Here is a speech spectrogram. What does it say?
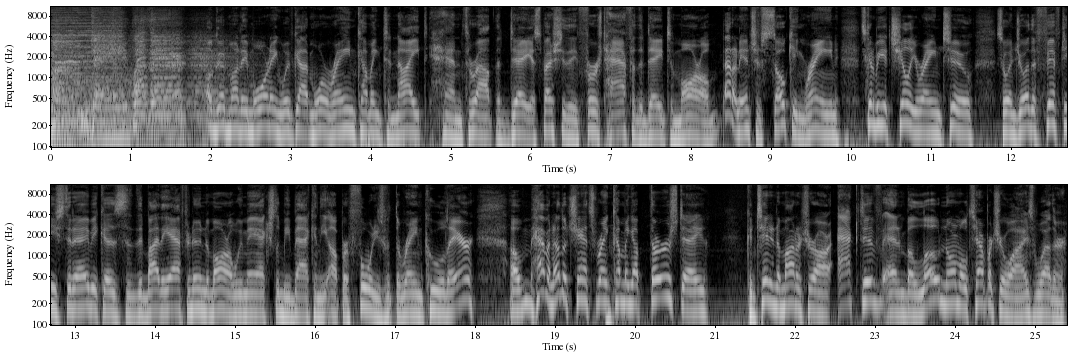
Monday weather. Well, good Monday morning. We've got more rain coming tonight and throughout the day, especially the first half of the day tomorrow. About an inch of soaking rain. It's going to be a chilly rain, too. So enjoy the 50s today because by the afternoon tomorrow, we may actually be back in the upper 40s with the rain cooled air. Um, have another chance rain coming up Thursday. Continue to monitor our active and below normal temperature wise weather.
